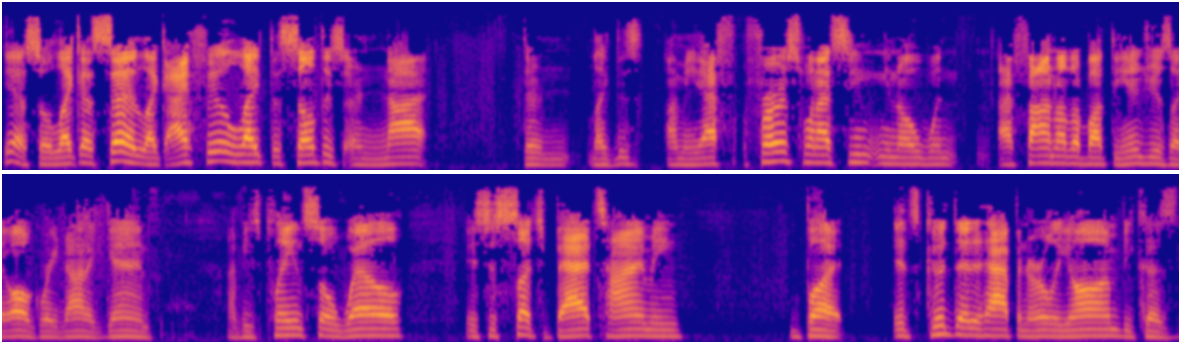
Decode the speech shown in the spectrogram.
yeah, so like I said, like I feel like the Celtics are not they're like this. I mean, at first when I seen you know when I found out about the injury, it's like oh great, not again. I mean, he's playing so well. It's just such bad timing, but it's good that it happened early on because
